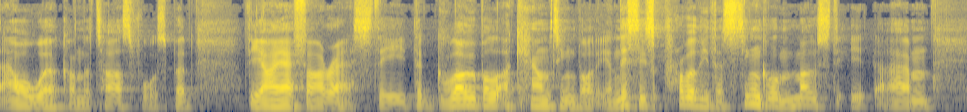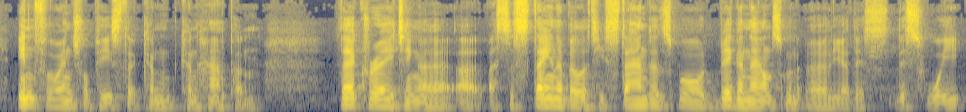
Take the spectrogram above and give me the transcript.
our work on the task force, but the IFRS, the, the global accounting body, and this is probably the single most um, influential piece that can, can happen. They're creating a, a, a, sustainability standards board, big announcement earlier this, this week.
